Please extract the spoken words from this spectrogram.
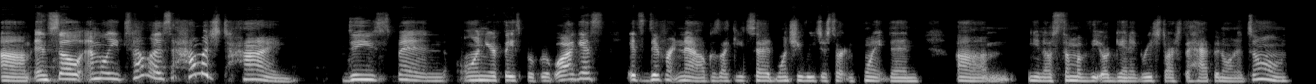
Um, and so emily tell us how much time do you spend on your Facebook group? Well, I guess it's different now because, like you said, once you reach a certain point, then um, you know some of the organic reach starts to happen on its own.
